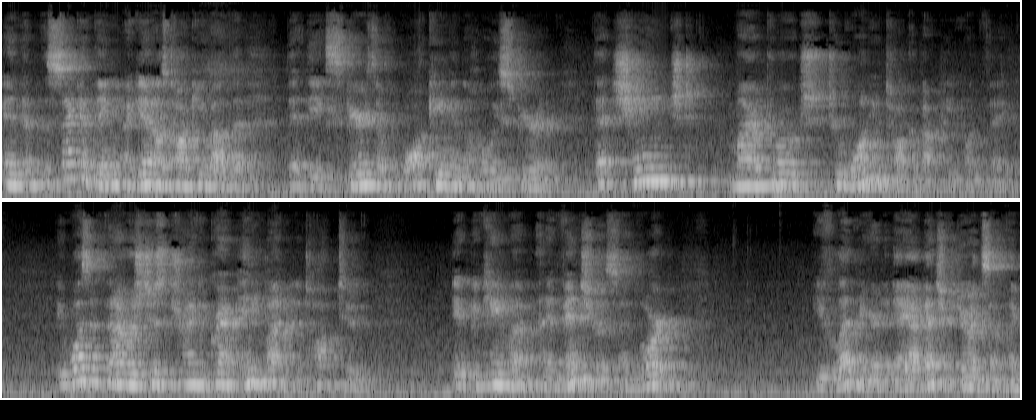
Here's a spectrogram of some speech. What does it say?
And the second thing, again, I was talking about the, the, the experience of walking in the Holy Spirit. That changed my approach to wanting to talk about people and faith. it wasn't that I was just trying to grab anybody to talk to. It became a, an adventure. And Lord, you've led me here today. I bet you're doing something.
